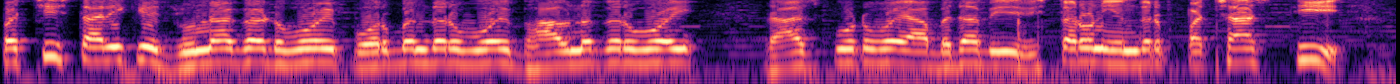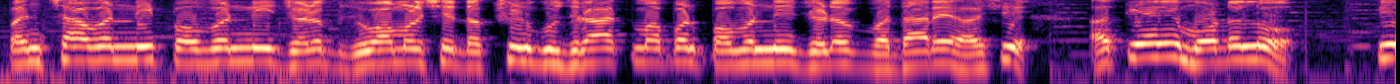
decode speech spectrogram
પચીસ તારીખે જુનાગઢ હોય પોરબંદર હોય ભાવનગર હોય રાજકોટ હોય, આ બધા વિસ્તારોની અંદર પચાસથી પંચાવનની પવનની ઝડપ જોવા મળશે. દક્ષિણ ગુજરાતમાં પણ પવનની ઝડપ વધારે હશે. અત્યારે મોડલો તે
